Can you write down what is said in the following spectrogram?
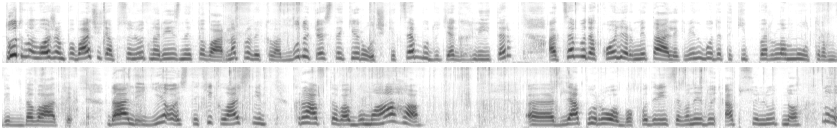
Тут ми можемо побачити абсолютно різний товар. Наприклад, будуть ось такі ручки. Це будуть як глітер, а це буде колір металік. Він буде такий перламутром віддавати. Далі є ось такі класні крафтова бумага. Е, Для поробок, подивіться, вони йдуть абсолютно, ну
